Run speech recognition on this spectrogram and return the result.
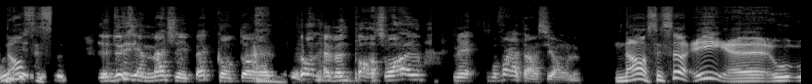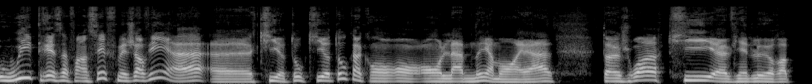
non, c'est ça. Le deuxième match d'Impact contre on avait une passoire, mais il faut faire attention. Là. Non, c'est ça. Et euh, oui, très offensif, mais je reviens à euh, Kyoto. Kyoto, quand on, l'a amené à Montréal, c'est un joueur qui euh, vient de l'Europe.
